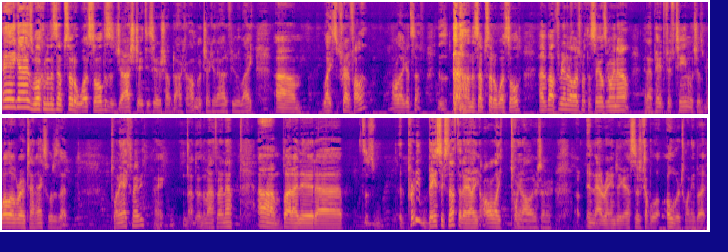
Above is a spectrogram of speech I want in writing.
Hey guys, welcome to this episode of What's Sold. This is Josh, jtcshop.com. Go check it out if you would like. Um, like, subscribe, follow, all that good stuff. On this episode of What's Sold, I have about $300 worth of sales going out, and I paid 15 which is well over a 10x. What is that? 20x maybe? I'm not doing the math right now. Um, but I did uh, pretty basic stuff today. I all like $20 or in that range, I guess. There's a couple over 20, but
